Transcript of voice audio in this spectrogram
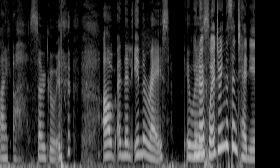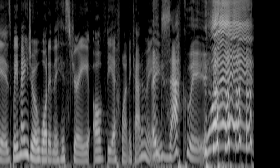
Like, oh, so good. um, and then in the race, it was. You know, if we're doing this in 10 years, we may do a what in the history of the F1 Academy. Exactly. What?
